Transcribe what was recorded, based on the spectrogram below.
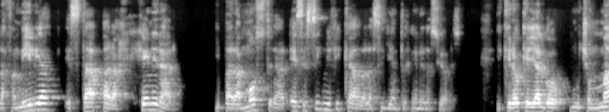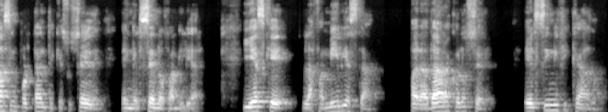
La familia está para generar y para mostrar ese significado a las siguientes generaciones. Y creo que hay algo mucho más importante que sucede en el seno familiar. Y es que la familia está para dar a conocer el significado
